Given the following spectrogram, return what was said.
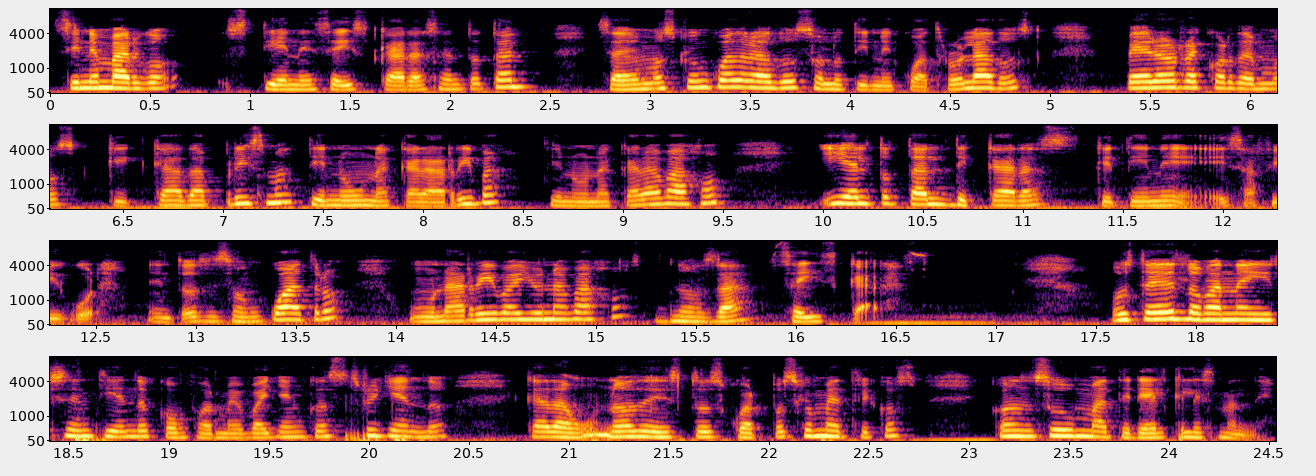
Sin embargo, tiene seis caras en total. Sabemos que un cuadrado solo tiene cuatro lados, pero recordemos que cada prisma tiene una cara arriba, tiene una cara abajo y el total de caras que tiene esa figura. Entonces son cuatro, una arriba y una abajo, nos da seis caras. Ustedes lo van a ir sintiendo conforme vayan construyendo cada uno de estos cuerpos geométricos con su material que les mandé.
